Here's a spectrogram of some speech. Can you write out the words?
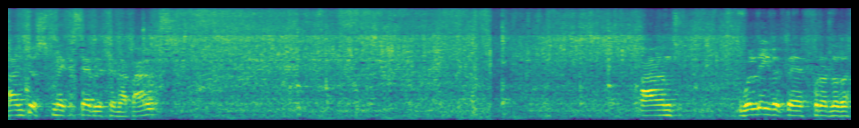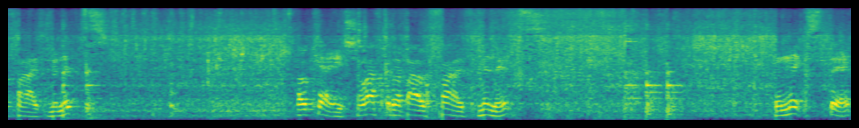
and just mix everything about. And we'll leave it there for another five minutes. Okay, so after about five minutes, the next step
